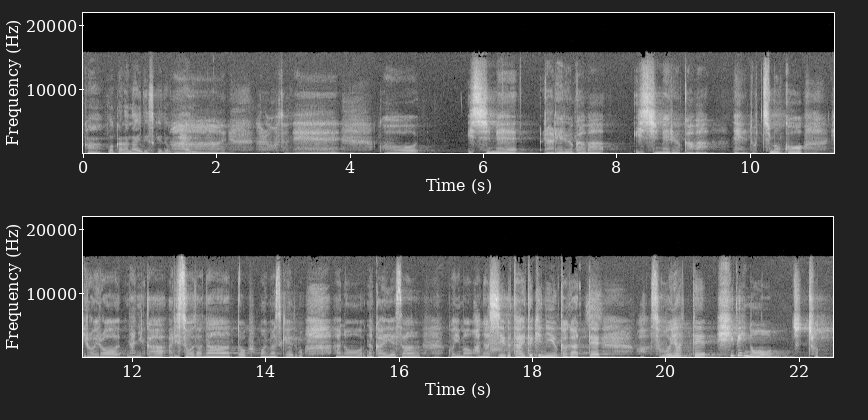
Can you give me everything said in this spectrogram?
かわからないですけど。はい、なるほどねこういじめられる側いじめる側、ね、どっちもこういろいろ何かありそうだなと思いますけれどもあの中家さんこう今お話具体的に伺ってあそうやって日々のちょっと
